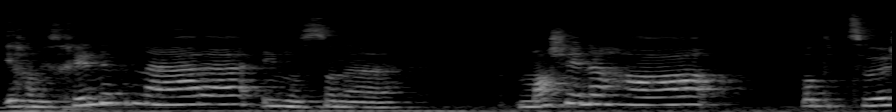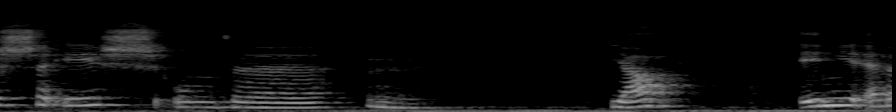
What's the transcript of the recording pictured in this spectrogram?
ich kann mein Kind nicht ernähren, ich muss so eine Maschine haben, die dazwischen ist und äh, Mhm. ja, irgendwie, eben,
